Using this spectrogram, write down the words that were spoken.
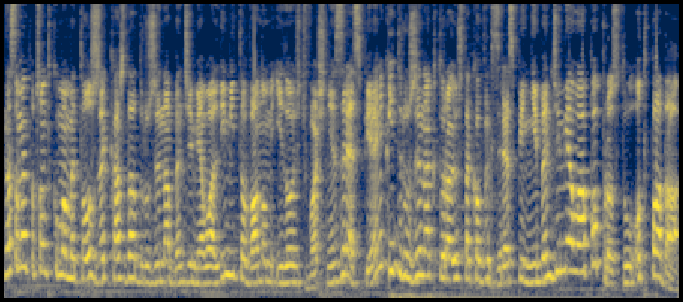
Na samym początku mamy to, że każda drużyna będzie miała limitowaną ilość właśnie zrespień i drużyna, która już takowych zrespień nie będzie miała, po prostu odpada.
